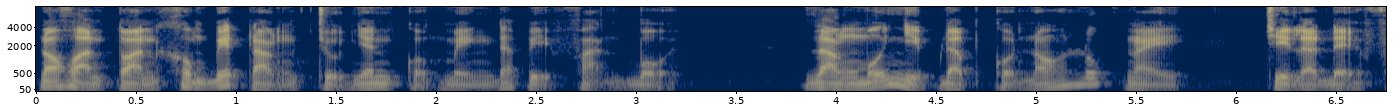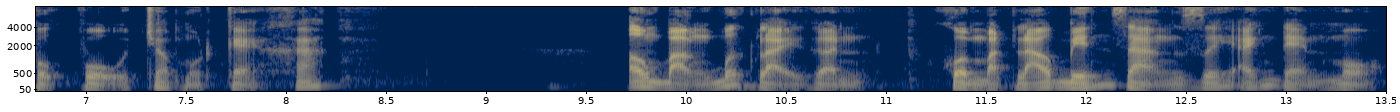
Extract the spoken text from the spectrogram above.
Nó hoàn toàn không biết rằng chủ nhân của mình đã bị phản bội, rằng mỗi nhịp đập của nó lúc này chỉ là để phục vụ cho một kẻ khác. Ông Bằng bước lại gần, khuôn mặt lão biến dạng dưới ánh đèn mổ,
